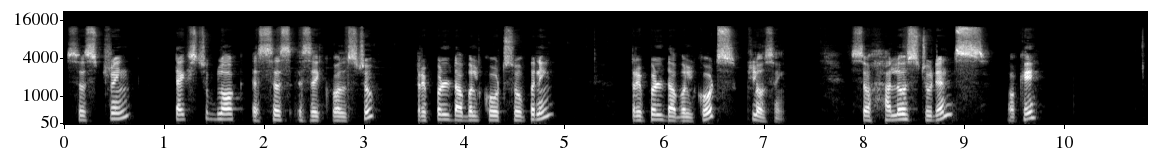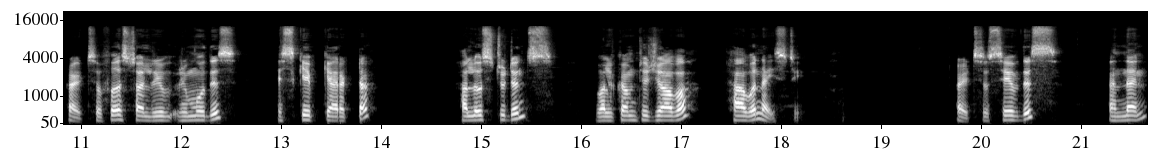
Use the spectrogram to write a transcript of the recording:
So string text block ss is equals to triple double quotes opening, triple double quotes closing. So hello students, okay. Right, so first I'll re remove this escape character. Hello students, welcome to Java, have a nice day. Right, so save this and then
